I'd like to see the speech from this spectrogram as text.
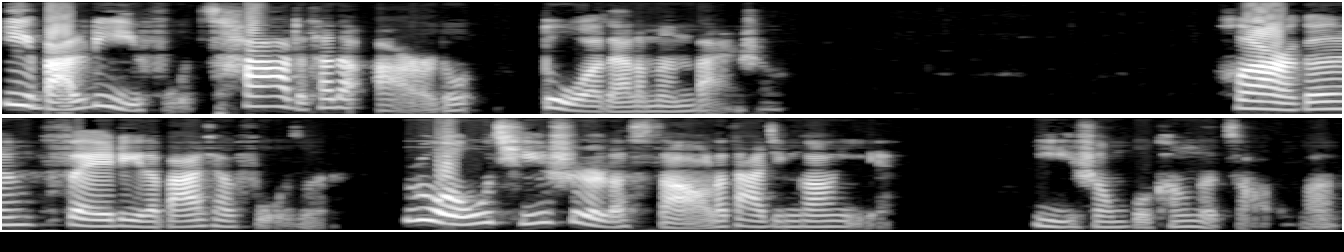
一把利斧擦着他的耳朵剁在了门板上。赫尔根费力的拔下斧子，若无其事的扫了大金刚一眼，一声不吭的走了。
